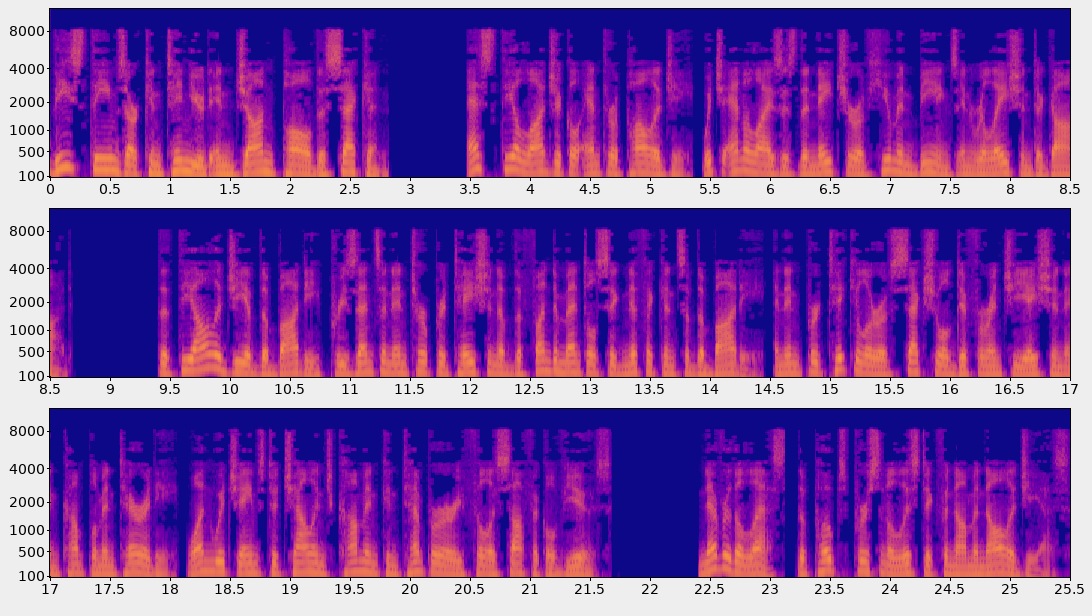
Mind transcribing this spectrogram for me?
These themes are continued in John Paul II's Theological Anthropology, which analyzes the nature of human beings in relation to God. The theology of the body presents an interpretation of the fundamental significance of the body, and in particular of sexual differentiation and complementarity, one which aims to challenge common contemporary philosophical views. Nevertheless, the Pope's personalistic phenomenology is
